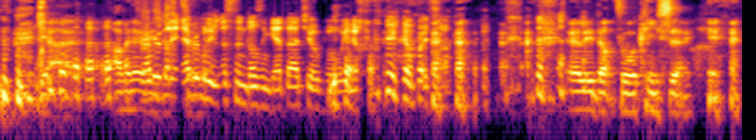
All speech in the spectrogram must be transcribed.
Yeah, I'm an For early everybody, everybody listening doesn't get that joke, but we know, we know we're talking. Early adopter, what can you say? Yeah.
